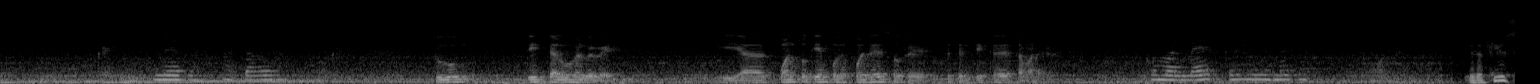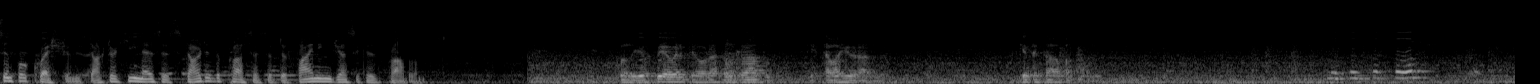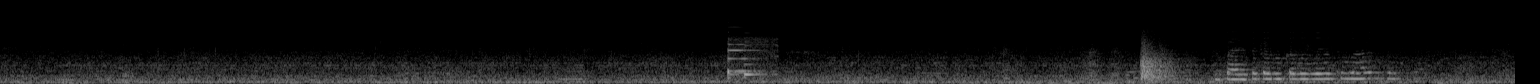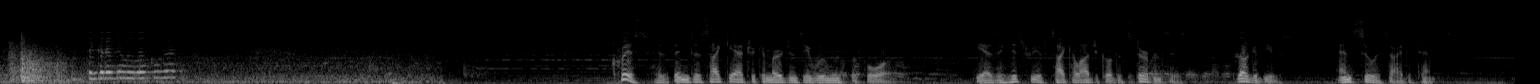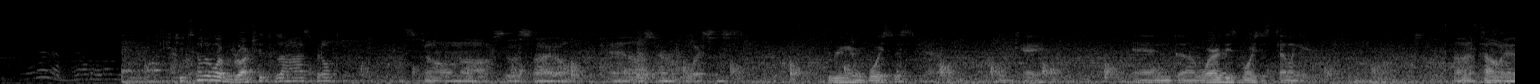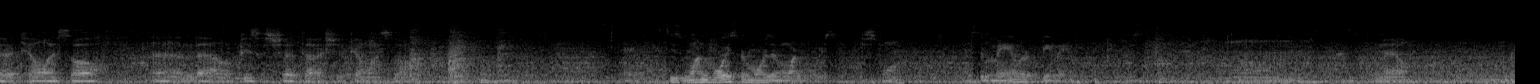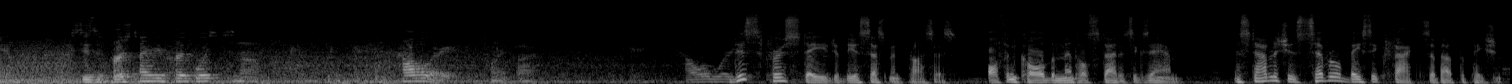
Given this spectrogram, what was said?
Okay. Never, hasta ahora. Tú diste a luz el bebé. ¿Y a cuánto tiempo después de eso te, te sentiste de esta manera? Como al mes, creo, unos meses. With a few simple questions, Dr. Jinez has started the process of defining Jessica's problems. Cuando yo fui a verte ahora hace un rato, estabas llorando. ¿Qué te estaba pasando? Me siento sola. Me parece que nunca me voy a curar. ¿Usted cree que me voy a curar? Chris has been to psychiatric emergency rooms before. He has a history of psychological disturbances, drug abuse, and suicide attempts. Could you tell me what brought you to the hospital? I was feeling uh, suicidal, and I was hearing voices. You were hearing voices? Yeah. Okay. And uh, what are these voices telling you? Uh, they're me to kill myself, and that I'm a piece of shit that I should kill myself. Is this one voice or more than one voice? Just one. Is it male or female? Um, male. Male. Is this the first time you've heard voices? No. How old are you? 25. Okay. How old were you? This first stage of the assessment process, often called the mental status exam, establishes several basic facts about the patient.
